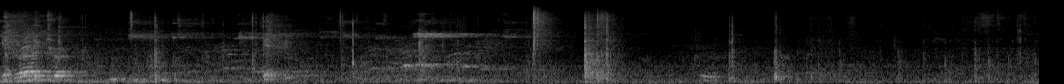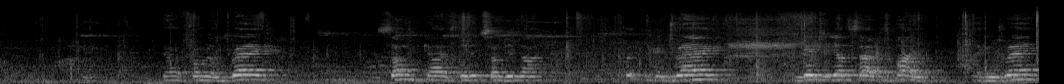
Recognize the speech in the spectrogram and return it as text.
Drag trip. Now from the drag, some guys did it, some did not. But you can drag and get to the other side of his body. I can drag,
